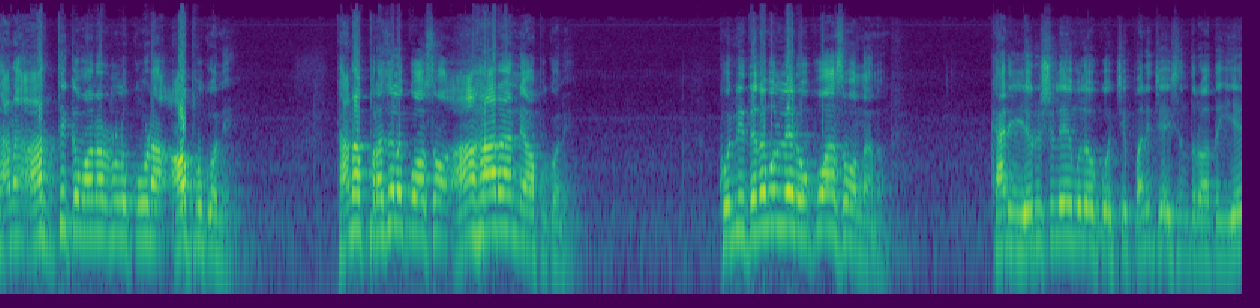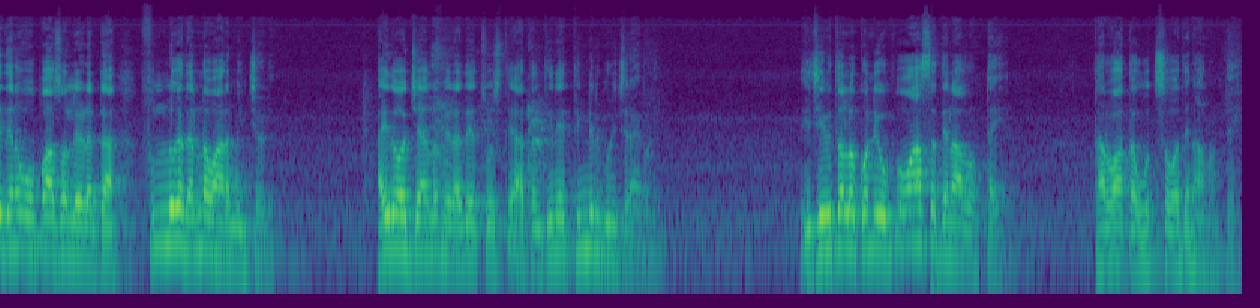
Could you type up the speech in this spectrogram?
తన ఆర్థిక వనరులు కూడా ఆపుకొని తన ప్రజల కోసం ఆహారాన్ని ఆపుకొని కొన్ని దినములు నేను ఉపవాసం ఉన్నాను. కానీ ఎరుషులేములోకి వచ్చి పని చేసిన తర్వాత ఏ దినం ఉపవాసం లేడట? ఫుల్గా దండం ఆరంభించాడు ఐదో అధ్యాయంలో మీరు అదే చూస్తే అతను తినే తిండిని గురించి రాయబడింది. నీ జీవితంలో కొన్ని ఉపవాస దినాలు ఉంటాయి తర్వాత ఉత్సవ దినాలు ఉంటాయి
